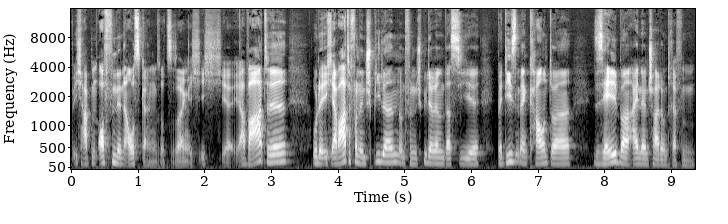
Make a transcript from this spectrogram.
ich habe einen offenen Ausgang sozusagen. Ich, ich äh, erwarte oder ich erwarte von den Spielern und von den Spielerinnen, dass sie bei diesem Encounter selber eine Entscheidung treffen.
